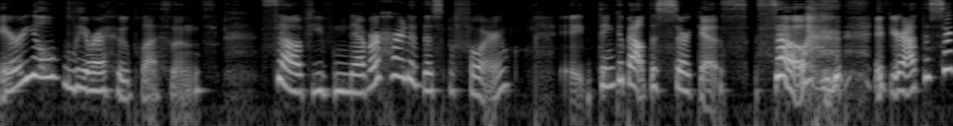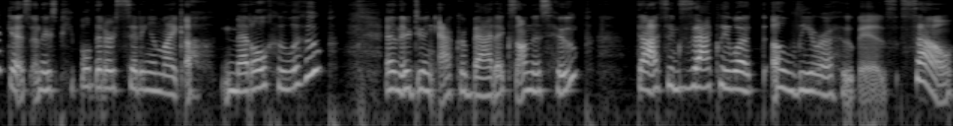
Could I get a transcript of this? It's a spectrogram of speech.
aerial lyra hoop lessons. So, if you've never heard of this before, eh, think about the circus. So, if you're at the circus and there's people that are sitting in like a metal hula hoop and they're doing acrobatics on this hoop, that's exactly what a lyra hoop is. So,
